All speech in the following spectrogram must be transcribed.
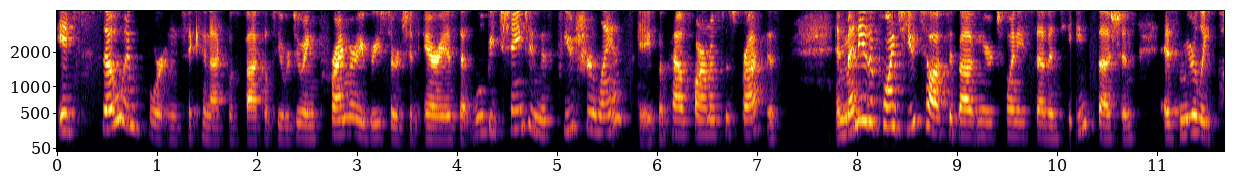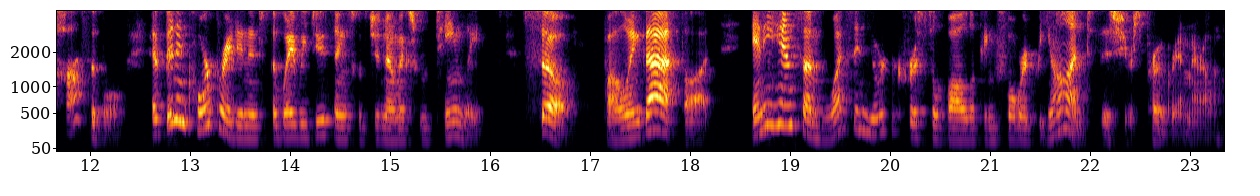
It's so important to connect with faculty. We're doing primary research in areas that will be changing the future landscape of how pharmacists practice. And many of the points you talked about in your 2017 session as merely possible have been incorporated into the way we do things with genomics routinely. So, following that thought, any hints on what's in your crystal ball looking forward beyond this year's program, Marylyn?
